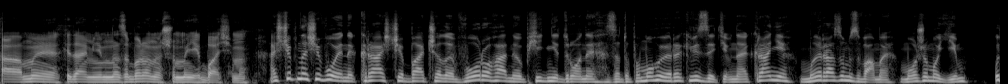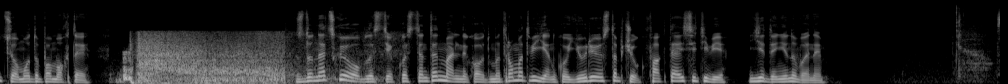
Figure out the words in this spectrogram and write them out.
а ми кидаємо їм на заборону, що ми їх бачимо. А щоб наші воїни краще бачили ворога, необхідні дрони. За допомогою реквізитів на екрані ми разом з вами можемо їм у цьому допомогти. З Донецької області Костянтин Мельников, Дмитро Матвієнко, Юрій Остапчук. Факти ICTV. Єдині новини.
